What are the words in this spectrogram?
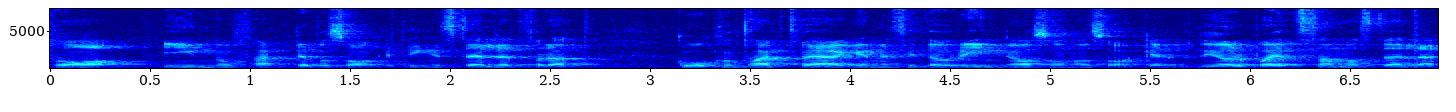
ta in offerter på saker och ting istället för att gå kontaktvägen, sitta och ringa och sådana saker. Vi gör det på ett samma ställe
